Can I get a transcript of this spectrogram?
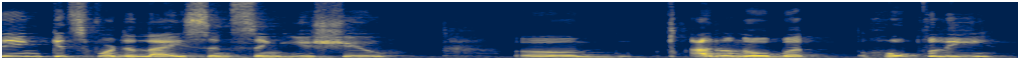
think it's for the licensing issue. Um, I don't know, but hopefully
